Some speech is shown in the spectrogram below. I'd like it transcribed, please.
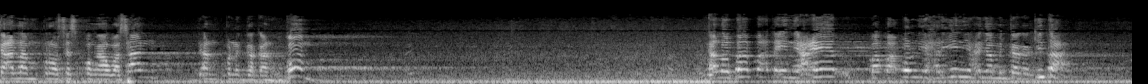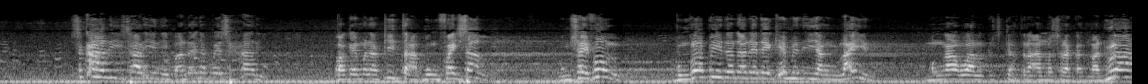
dalam proses pengawasan dan penegakan hukum. Kalau Bapak TNI AR, Bapak Polri hari ini hanya menjaga kita. Sehari ini, Anda nyampe sehari. Bagaimana kita, Bung Faisal, Bung Saiful, Bung Robi dan adik-adik yang lain mengawal kesejahteraan masyarakat Madura,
